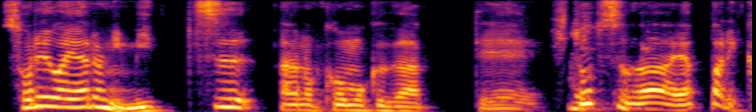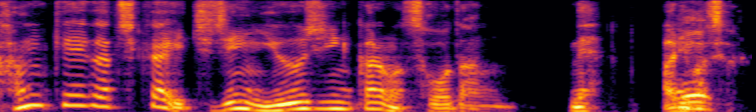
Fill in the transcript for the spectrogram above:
それをやるに3つ、あの、項目があって、1つは、やっぱり関係が近い知人、友人からの相談、ね、ありますよね。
